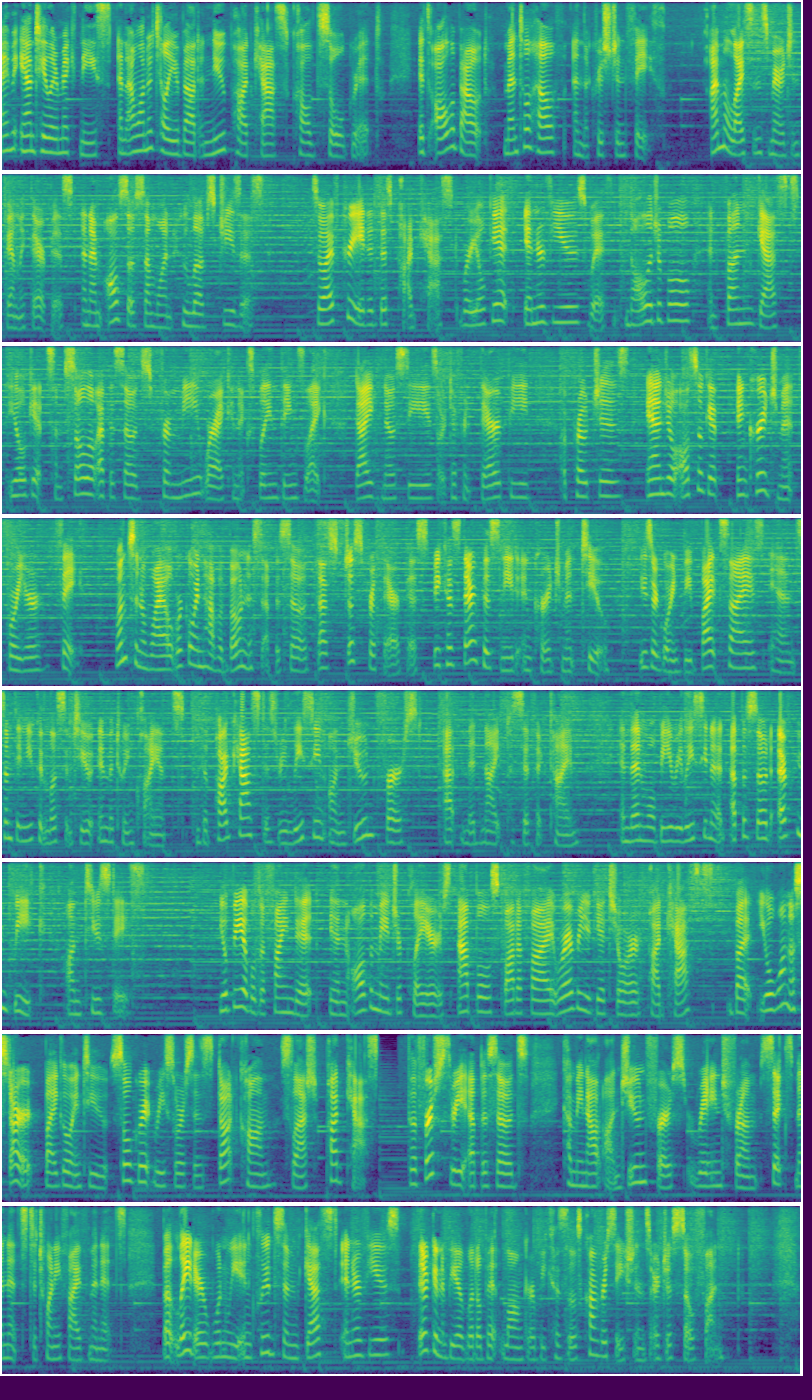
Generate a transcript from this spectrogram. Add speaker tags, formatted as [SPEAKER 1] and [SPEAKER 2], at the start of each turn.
[SPEAKER 1] I'm Ann Taylor McNeese, and I want to tell you about a new podcast called Soul Grit. It's all about mental health and the Christian faith. I'm a licensed marriage and family therapist, and I'm also someone who loves Jesus. So I've created this podcast where you'll get interviews with knowledgeable and fun guests. You'll get some solo episodes from me where I can explain things like diagnoses or different therapy approaches, and you'll also get encouragement for your faith. Once in a while, we're going to have a bonus episode that's just for therapists because therapists need encouragement too. These are going to be bite sized and something you can listen to in between clients. The podcast is releasing on June 1st at midnight Pacific time, and then we'll be releasing an episode every week on Tuesdays. You'll be able to find it in all the major players Apple, Spotify, wherever you get your podcasts. But you'll want to start by going to soulgritresources.com slash podcast. The first three episodes coming out on June 1st range from 6 minutes to 25 minutes. But later, when we include some guest interviews, they're going to be a little bit longer because those conversations are just so fun.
